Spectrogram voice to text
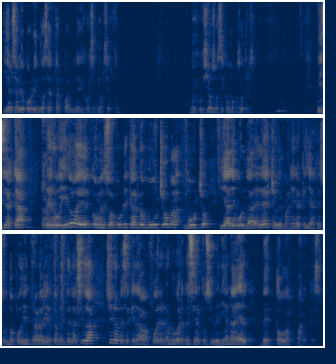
Y él salió corriendo a hacer tal cual le dijo el Señor, ¿cierto? Muy juicioso, así como nosotros. Dice acá, pero oído él, comenzó a publicarlo mucho, mucho y a divulgar el hecho, de manera que ya Jesús no podía entrar abiertamente en la ciudad, sino que se quedaba fuera en los lugares desiertos y venían a él de todas partes.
